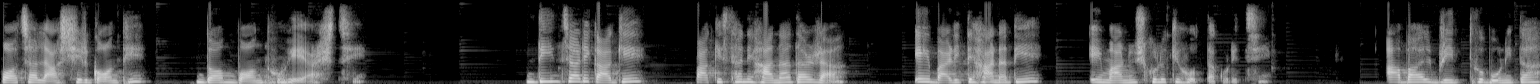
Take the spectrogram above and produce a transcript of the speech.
পচা লাশের গন্ধে দম বন্ধ হয়ে আসছে। দিন চারেক আগে পাকিস্তানি হানাদাররা এই বাড়িতে হানা দিয়ে এই মানুষগুলোকে হত্যা করেছে। আবাল বৃদ্ধ বনিতা,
